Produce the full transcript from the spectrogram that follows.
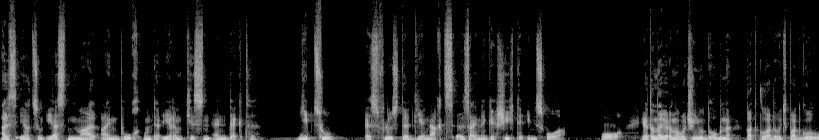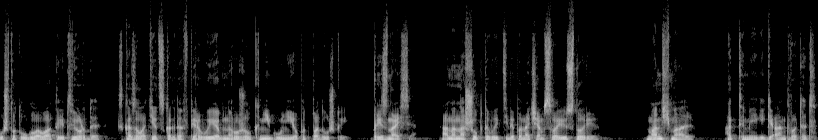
als er zum ersten Mal ein Buch unter ihrem Kissen entdeckte. Gib zu, es flüstert dir nachts seine Geschichte ins Ohr. О, это, наверное, очень удобно подкладывать под голову что-то угловатое и твердое, сказал отец, когда впервые обнаружил книгу у нее под подушкой. Признайся, она нашептывает тебе по ночам свою историю. Manchmal, hatte Megi geantwortet.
